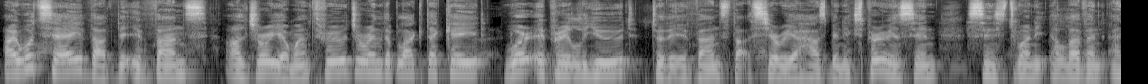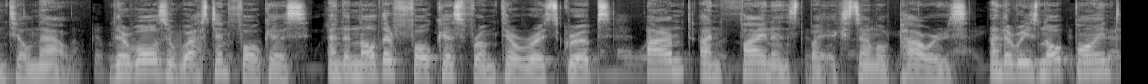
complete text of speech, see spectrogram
I would say that the events Algeria went through during the Black Decade were a prelude to the events that Syria has been experiencing since 2011 until now. There was a Western focus and another focus from terrorist groups armed and financed by external powers. And there is no point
